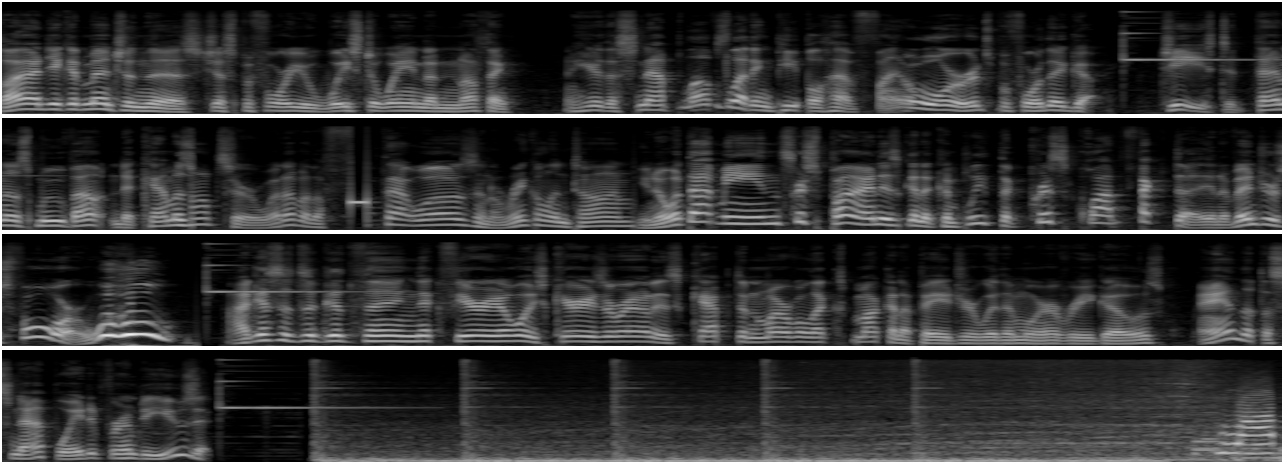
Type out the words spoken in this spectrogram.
Glad you could mention this just before you waste away into nothing. I hear the Snap loves letting people have final words before they go. Geez, did Thanos move out into Camazotz or whatever the fuck that was in A Wrinkle in Time? You know what that means? Chris Pine is to complete the Chris Quadfecta in Avengers 4. Woohoo! I guess it's a good thing Nick Fury always carries around his Captain Marvel Ex Machina pager with him wherever he goes, and that the Snap waited for him to use it. Flop,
